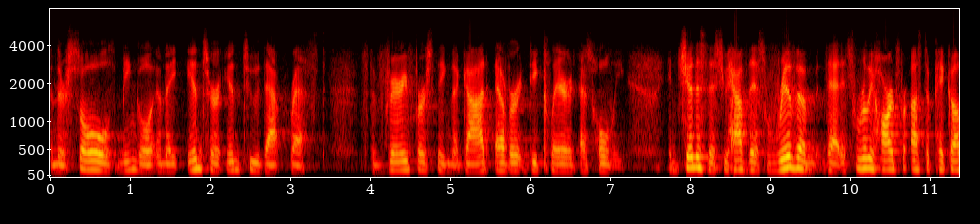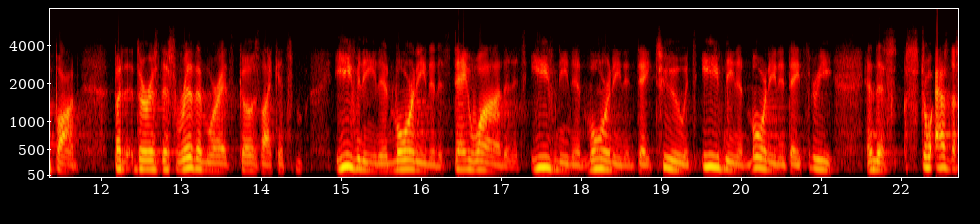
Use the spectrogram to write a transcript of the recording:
and their souls mingle and they enter into that rest. It's the very first thing that God ever declared as holy. In Genesis, you have this rhythm that it's really hard for us to pick up on, but there is this rhythm where it goes like it's evening and morning, and it's day one, and it's evening and morning, and day two, it's evening and morning, and day three. And this, as the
